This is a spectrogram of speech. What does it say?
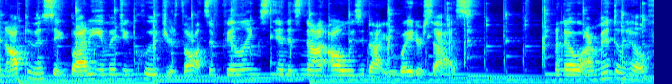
an optimistic body image includes your thoughts and feelings and is not always about your weight or size. I know our mental health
